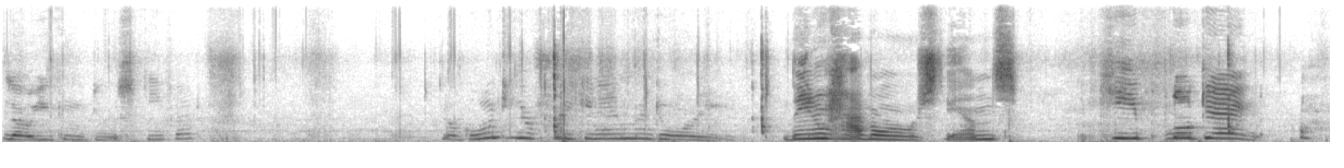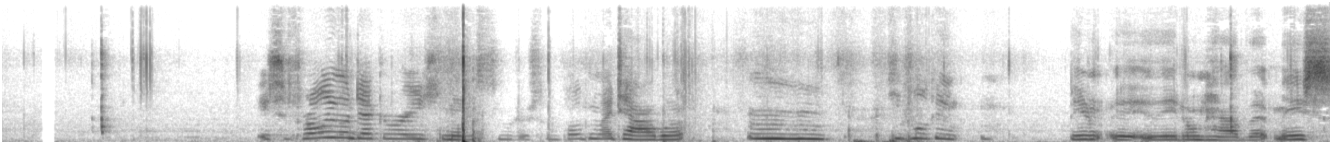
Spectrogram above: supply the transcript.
No, you can do a Steve head. No, go into your freaking inventory. They don't have armor stands. Keep looking. It's probably on decoration. Nice. Just unplug my tablet. Mm, keep looking. They don't, they don't have it, Mace.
